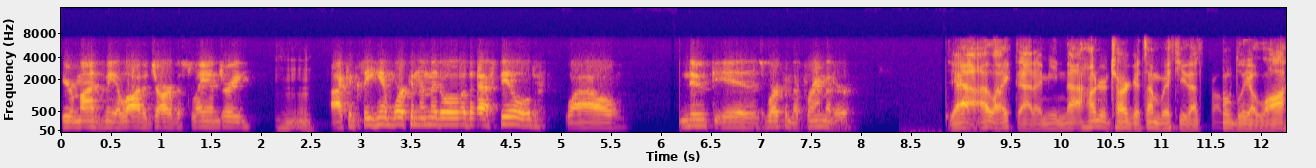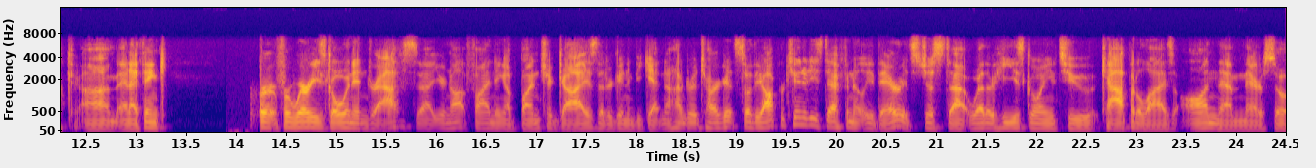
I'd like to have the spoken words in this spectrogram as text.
He reminds me a lot of Jarvis Landry. Mhm. I can see him working the middle of that field while Nuk is working the perimeter. Yeah, I like that. I mean, that 100 targets, I'm with you. That's probably a lock. Um, and I think for, for where he's going in drafts, uh, you're not finding a bunch of guys that are going to be getting 100 targets. So the opportunity is definitely there. It's just uh, whether he's going to capitalize on them there. So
